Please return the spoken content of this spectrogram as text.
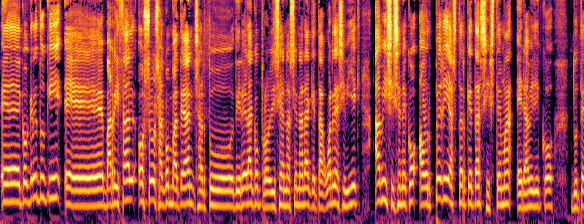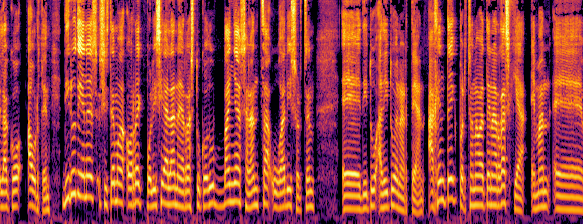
eh, konkretuki, eh, barrizal oso sakon batean sartu direlako Polizia Nazionalak eta Guardia Zibilek abiz izeneko aurpegi azterketa sistema erabiliko dutelako aurten. Dirudienez, sistema horrek polizia lana errastuko du, baina zarantza ugari sortzen e, ditu adituen artean. Agentek pertsona baten argazkia eman e,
